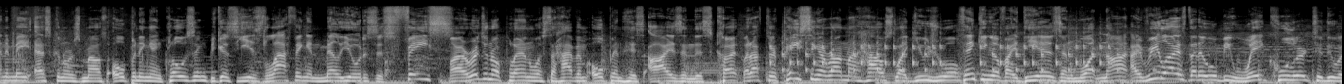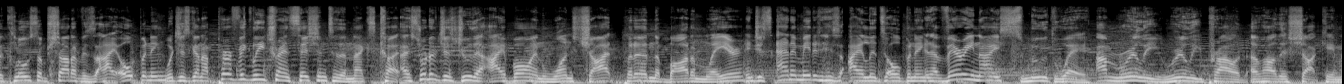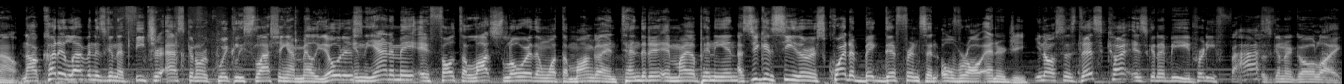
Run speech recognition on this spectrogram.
animate Escanor's mouth opening and closing because he is laughing in Meliodas' face. My original plan was to have him open his eyes in this cut, but after pacing around my house like usual, thinking of ideas and whatnot, I realized that it would be way cooler to do a close-up shot of his eye opening, which is gonna perfectly transition to the next cut. I sort of just drew the eyeball in one shot, put it in the bottom layer, and just animated his eyelids opening in a very nice, smooth way. I'm really, really proud of how this shot came out. Now, cut 11 is gonna feature Escanor quickly slashing at Meliodas. In the anime, it felt a lot slower than what the manga intended it, in my opinion. As you can see, there is quite a big difference in overall energy. You know, since this cut is gonna be pretty fast, it's gonna go like...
